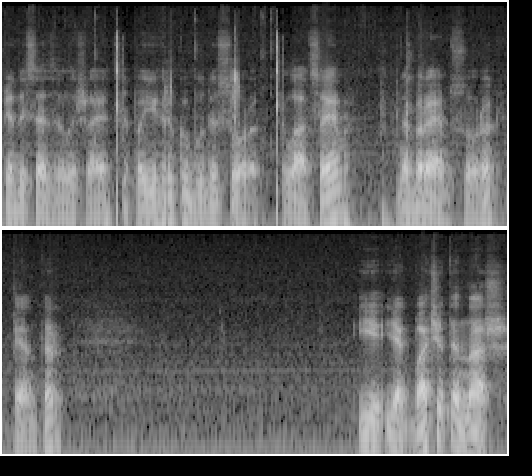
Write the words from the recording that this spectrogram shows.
50 залишається, по Y буде 40. Клацаємо, набираємо 40, Enter. І як бачите, наш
